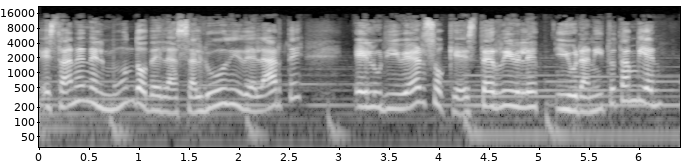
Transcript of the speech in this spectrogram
están en el mundo de la salud y del arte, el universo que es terrible y Uranito también.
